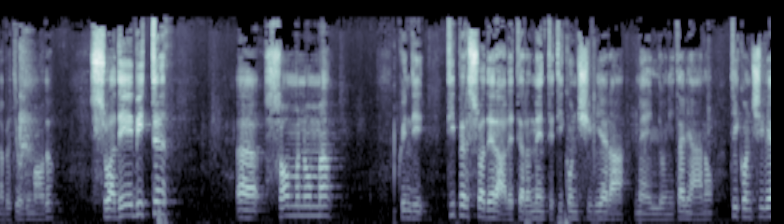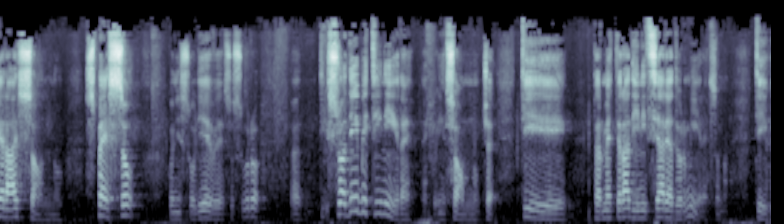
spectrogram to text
abbreviativo di modo, suadebit, uh, somnum, quindi ti persuaderà, letteralmente ti concilierà meglio in italiano, ti concilierà il sonno. Spesso, con il suo lieve sussurro, uh, ti suadebitinire, ecco, in sonno, cioè ti permetterà di iniziare a dormire, insomma, ti,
